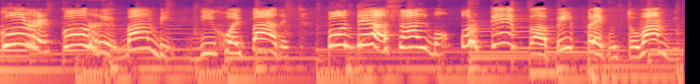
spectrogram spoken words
¡Corre, corre, Bambi! dijo el padre. Ponte a salvo. ¿Por qué, papi? preguntó Bambi.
